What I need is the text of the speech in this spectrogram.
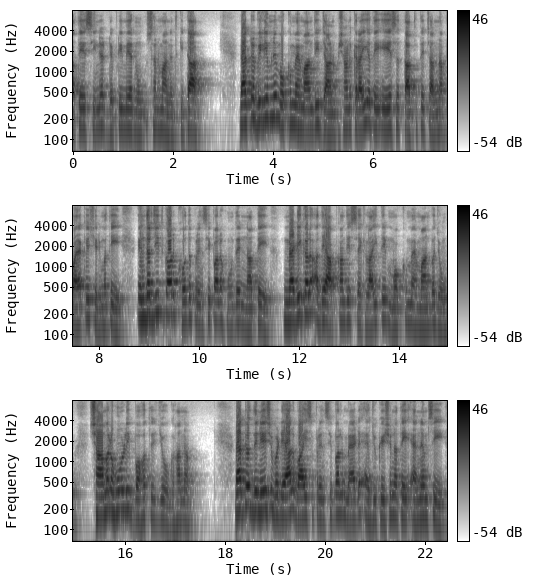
ਅਤੇ ਸੀਨੀਅਰ ਡਿਪਟੀ ਮੇਅਰ ਨੂੰ ਸਨਮਾਨਿਤ ਕੀਤਾ। ਡਾਕਟਰ ਵਿਲੀਅਮ ਨੇ ਮੁੱਖ ਮਹਿਮਾਨ ਦੀ ਜਾਣ ਪਛਾਣ ਕਰਾਈ ਅਤੇ ਇਸ ਤੱਥ ਤੇ ਚਾਨਣਾ ਪਾਇਆ ਕਿ ਸ਼੍ਰੀਮਤੀ ਇੰਦਰਜੀਤ ਕੌਰ ਖੁਦ ਪ੍ਰਿੰਸੀਪਲ ਹੋਣ ਦੇ ਨਾਤੇ ਮੈਡੀਕਲ ਅਧਿਆਪਕਾਂ ਦੀ ਸਿਖਲਾਈ ਤੇ ਮੁੱਖ ਮਹਿਮਾਨ ਵਜੋਂ ਸ਼ਾਮਲ ਹੋਣ ਲਈ ਬਹੁਤ ਯੋਗ ਹਨ। Doctor Dinesh Vadial, vice principal med education ਅਤੇ ਐਨਐਮਸੀ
